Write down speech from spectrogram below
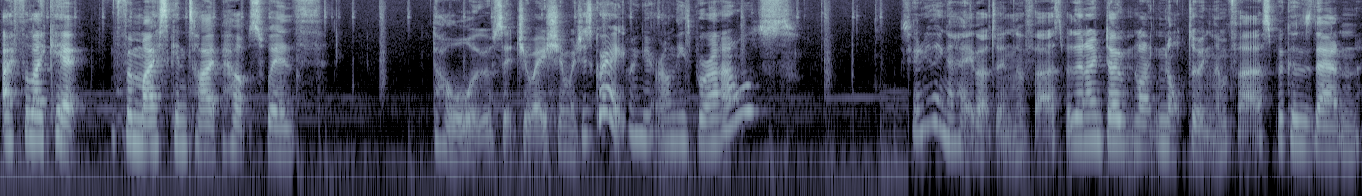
I feel like it, for my skin type, helps with the whole oil situation, which is great. I get around these brows. It's the only thing I hate about doing them first, but then I don't like not doing them first because then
